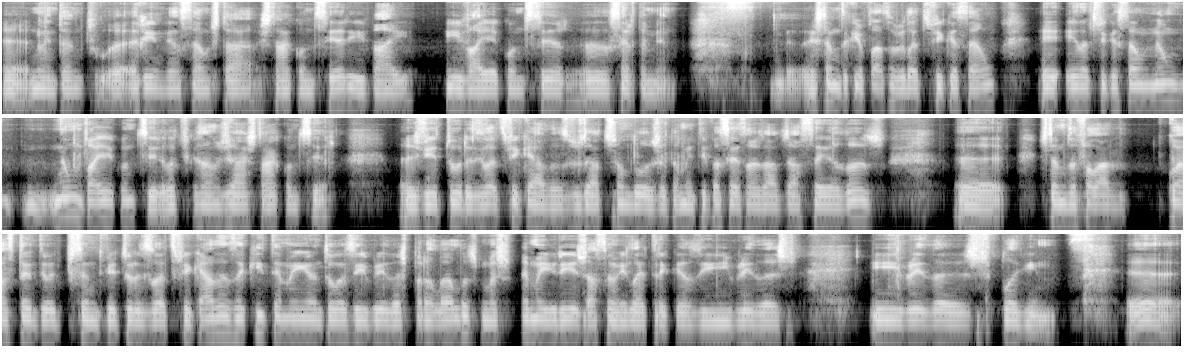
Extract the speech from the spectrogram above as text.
Uh, no entanto, a reinvenção está, está a acontecer e vai e vai acontecer uh, certamente. Estamos aqui a falar sobre eletrificação. A eletrificação não, não vai acontecer, a eletrificação já está a acontecer. As viaturas eletrificadas, os dados são de hoje, eu também tive acesso aos dados já sei de hoje. Uh, estamos a falar de quase 38% de viaturas eletrificadas. Aqui também entram as híbridas paralelas, mas a maioria já são elétricas e híbridas, e híbridas plug-in. Uh,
